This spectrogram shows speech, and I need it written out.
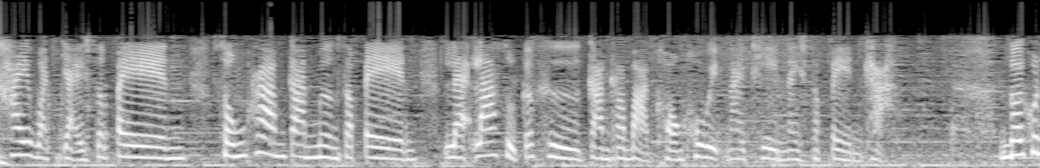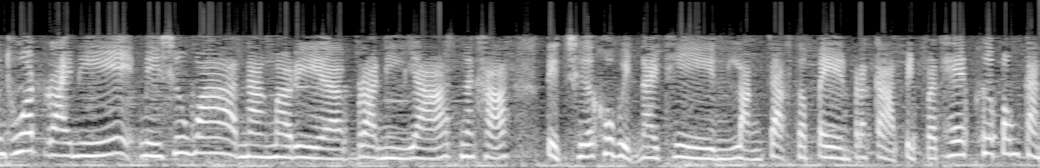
ไข้หวัดใหญ่สเปน สงครามการเมืองสเปน และล่าสุดก็คือการระบาดของโควิด -19 ในสเปนค่ะ โดยคุณทวดรายนี้มีชื่อว่านางมาเรียบรานิยาสนะคะ ติดเชื้อโควิด -19 หลังจากสเปนประกาศปิดประเทศเพื่อป้องกัน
